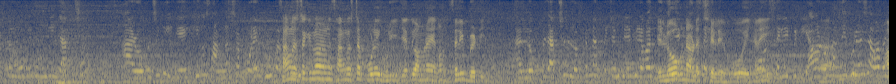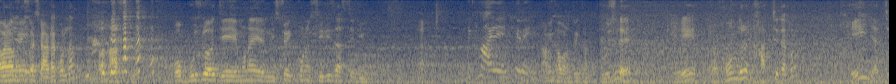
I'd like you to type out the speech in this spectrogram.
একটা লোক এখান দিয়ে যাচ্ছে আর ও বলছে কি যে কি সানগ্লাসটা পরে সানগ্লাসটা কিনলাম সানগ্লাসটা পরে ঘুরি যেহেতু আমরা এখন সেলিব্রিটি আর লোকটা যাচ্ছিল লোকটা না পেছন ফিরে ফিরে আবার এই লোক না ওটা ছেলে ও এখানেই। সেলিব্রিটি আবার হ্যাঁ। ওখান দিয়ে ঘুরেছে আবার আবার আমি ওকে। টাটা করলাম ও হাসলো ও বুঝলো যে মনে হয় নিশ্চয়ই কোনো সিরিজ আসছে নিউ আমি খাব না তুই খা। বুঝলে? এ কখন ধরে খাচ্ছে দেখো? খেয়েই যাচ্ছে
